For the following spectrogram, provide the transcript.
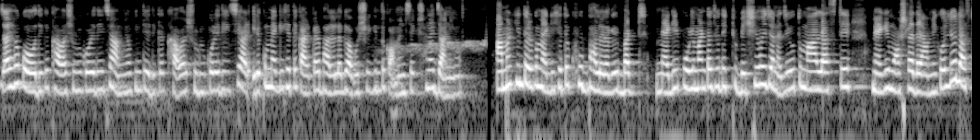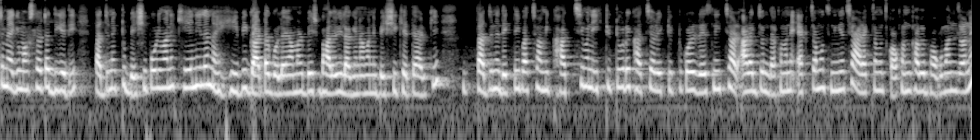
যাই হোক, ও ওদিকে খাওয়া শুরু করে দিয়েছে, আমিও কিন্তু এদিকে খাওয়া শুরু করে দিয়েছি। আর এরকম ম্যাগি খেতে কার কার ভালো লাগে অবশ্যই কিন্তু কমেন্ট সেকশানে জানিও। আমার কিন্তু এরকম ম্যাগি খেতে খুব ভালো লাগে বাট ম্যাগির পরিমাণটা যদি একটু বেশি হয়ে যায় না, যেহেতু মা লাস্টে ম্যাগি মশলা দেয়, আমি করলেও লাস্টে ম্যাগি মশলাটা দিয়ে দিই, তার জন্য একটু বেশি পরিমাণে খেয়ে নিলে না হেভি গাটা গোলায়, আমার বেশ ভালোই লাগে না মানে বেশি খেতে আর কি। তার জন্য দেখতেই পাচ্ছ আমি খাচ্ছি মানে একটু একটু করে খাচ্ছি আর একটু একটু করে রেস্ট নিচ্ছে। আর আরেকজন দেখো মানে এক চামচ নিয়েছে, আর এক চামচ কখন খাবে ভগবান জানে।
